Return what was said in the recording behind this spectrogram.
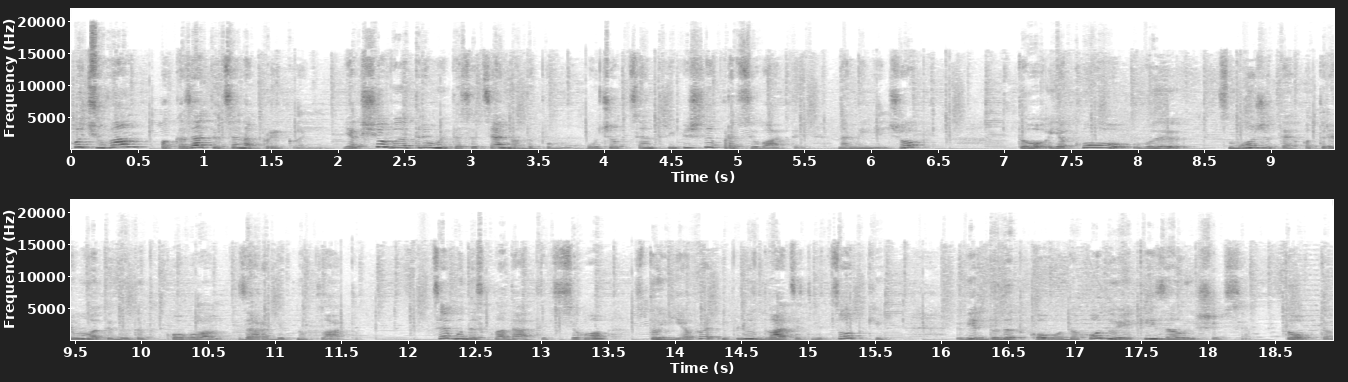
Хочу вам показати це на прикладі. Якщо ви отримуєте соціальну допомогу у джоб-центрі і пішли працювати на міні-джоб, то яку ви зможете отримувати додатково заробітну плату? Це буде складати всього 100 євро і плюс 20% від додаткового доходу, який залишився. Тобто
